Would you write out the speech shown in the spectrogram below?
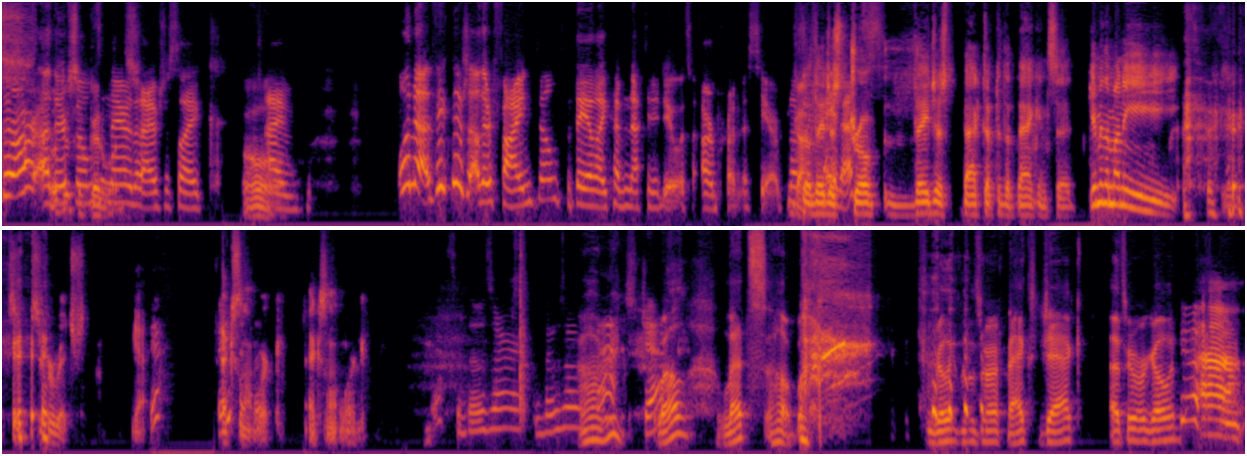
there are other films good in there ones. that I was just like, Oh, I well, no, I think there's other fine films, but they like have nothing to do with our premise here. But So was they hey, just that's- drove. They just backed up to the bank and said, "Give me the money." Super rich. Yeah. Excellent basically. work. Excellent work. Yeah, so those are those are All right. facts, Jack. Well, let's. Um, really, those are our facts, Jack. That's where we're going. yeah. Um,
